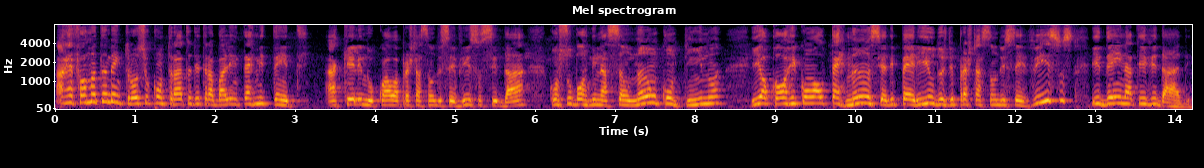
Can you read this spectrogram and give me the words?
A reforma também trouxe o contrato de trabalho intermitente, aquele no qual a prestação de serviço se dá com subordinação não contínua e ocorre com alternância de períodos de prestação de serviços e de inatividade,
